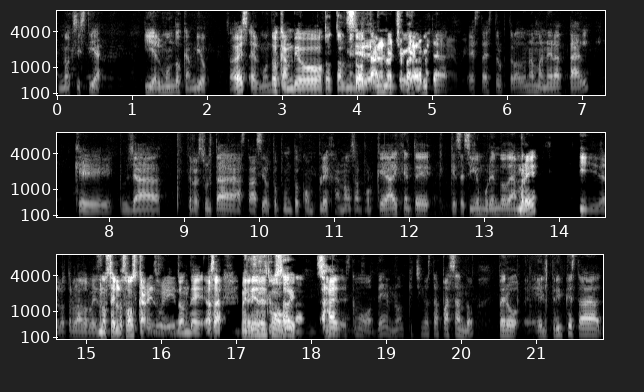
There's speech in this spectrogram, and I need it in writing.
no existía. Y el mundo cambió, ¿sabes? El mundo cambió Totalmente. Sí, de la totalmente. y para la mañana, está estructurado de una manera tal que pues ya resulta hasta cierto punto compleja, ¿no? O sea, ¿por qué hay gente que se sigue muriendo de hambre y del otro lado ves, no sé, los Óscares, güey, donde, o sea, ¿me entiendes? Es como, sala, sí. Ajá, es como, damn, ¿no? ¿Qué chingo está pasando? Pero el trip que está,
